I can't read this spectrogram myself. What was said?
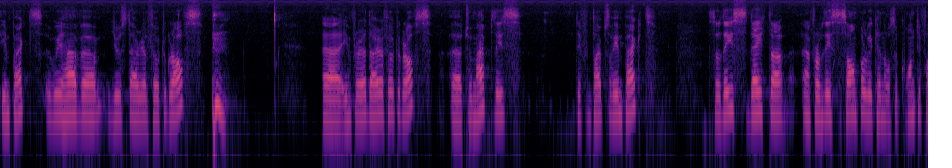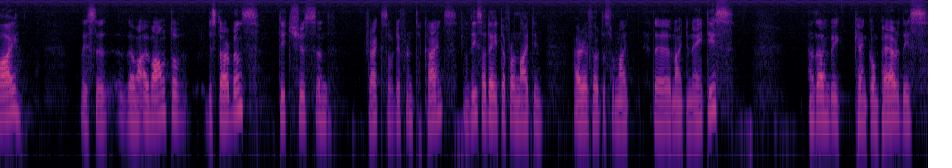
impacts, we have uh, used aerial photographs, uh, infrared aerial photographs, uh, to map these different types of impact. So this data, and from this sample, we can also quantify uh, the amount of disturbance, ditches, and tracks of different kinds. These are data from 19 aerial photos from the 1980s. And Then we can compare this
